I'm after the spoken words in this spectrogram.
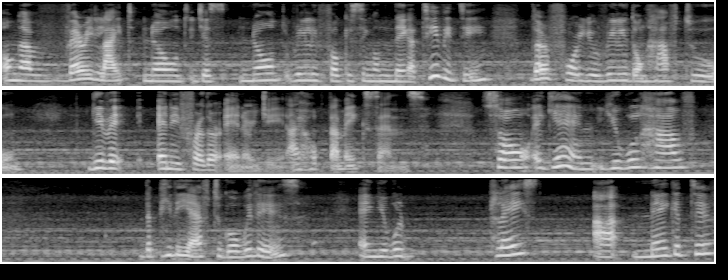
on a very light note just not really focusing on negativity. Therefore you really don't have to give it any further energy. I hope that makes sense. So again you will have the PDF to go with this and you will place a negative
